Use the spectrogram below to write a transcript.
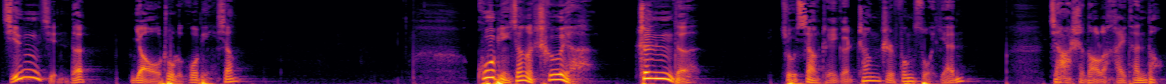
紧紧的咬住了郭炳湘。郭炳湘的车呀，真的就像这个张志峰所言，驾驶到了海滩道。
